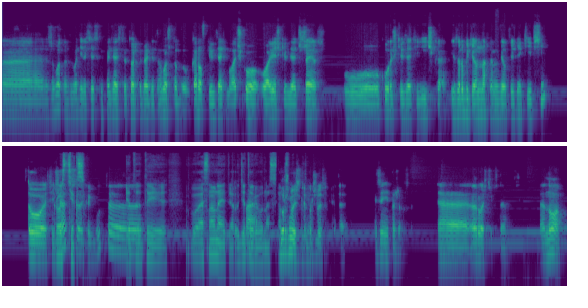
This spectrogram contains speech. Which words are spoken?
э, животных заводили в сельском хозяйстве только ради того, чтобы у коровки взять молочко, у овечки взять шерсть, у курочки взять яичко и зарубить ее нахрен и сделать из нее KFC, то сейчас Ростикс. как будто... Это ты... Основная эта аудитория а, у нас. Буржуйская, буржуйская, да. Извини, пожалуйста. Э, Ростикс, да. Но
